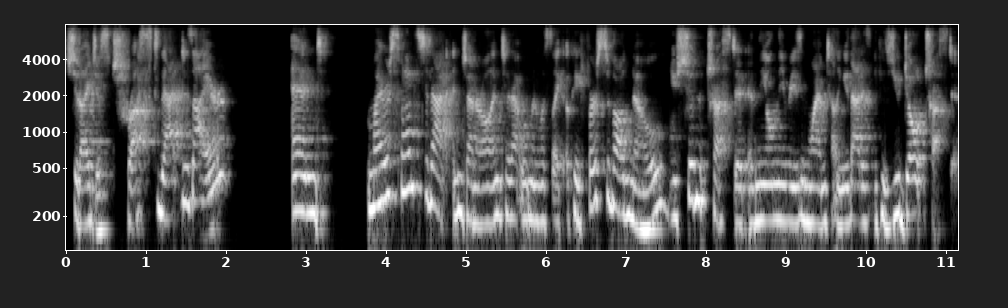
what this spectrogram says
Should I just trust that desire? And my response to that in general and to that woman was like, okay, first of all, no, you shouldn't trust it. And the only reason why I'm telling you that is because you don't trust it,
